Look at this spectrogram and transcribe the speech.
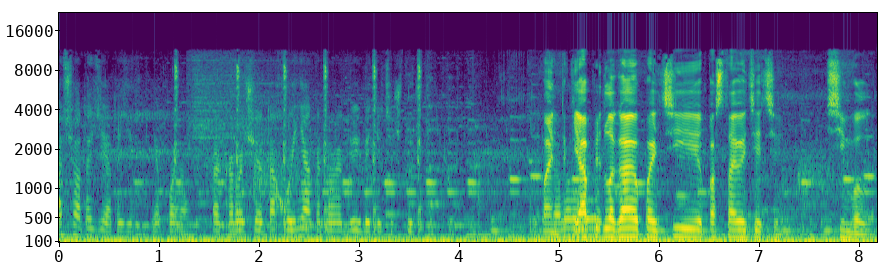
а, все, отойди, отойди. Я понял. Так, короче, это хуйня, которая двигать эти штучки. Вань, так я предлагаю пойти поставить эти символы.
